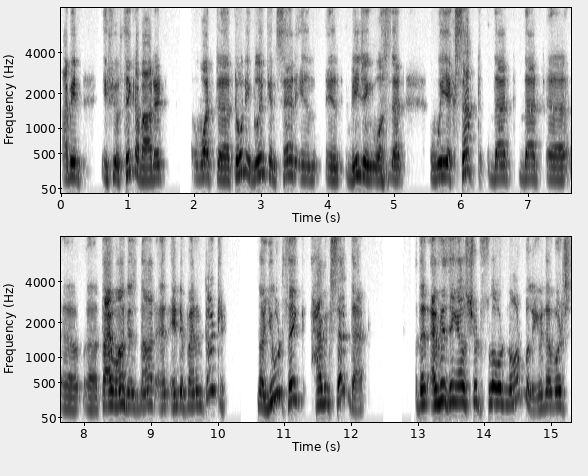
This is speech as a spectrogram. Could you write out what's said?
I mean, if you think about it, what uh, Tony Blinken said in in Beijing was that we accept that that uh, uh, uh Taiwan is not an independent country. Now you would think, having said that, that everything else should flow normally. In other words,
